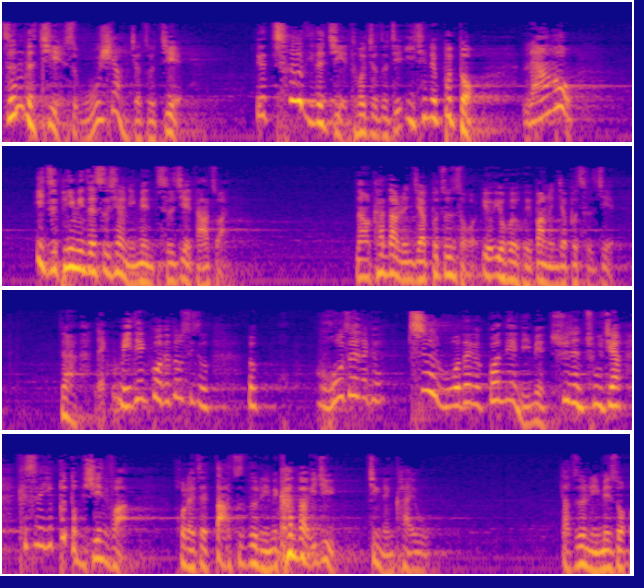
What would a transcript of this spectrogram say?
真的戒是无相，叫做戒，要彻底的解脱叫做戒。以前都不懂，然后一直拼命在四向里面持戒打转，然后看到人家不遵守，又又会诽谤人家不持戒，对吧？那每天过的都是一种呃。活在那个自我那个观念里面，虽然出家，可是也不懂心法。后来在大智度里面看到一句，竟然开悟。大智度里面说：“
